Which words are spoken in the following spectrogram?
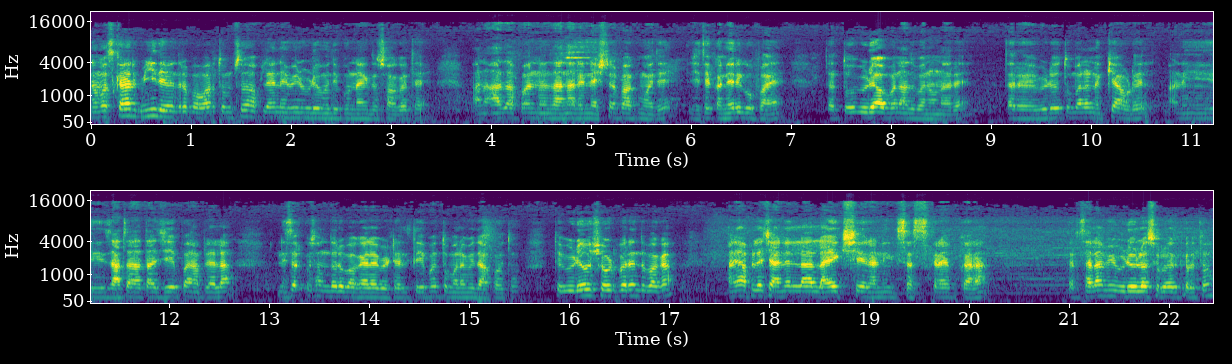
नमस्कार मी देवेंद्र पवार. तुमचं आपल्या नवीन व्हिडिओमध्ये पुन्हा एकदा स्वागत आहे. आणि आज आपण जाणार आहे नॅशनल पार्कमध्ये जिथे कनेरी गुफा आहे. तर तो व्हिडिओ आपण आज बनवणार आहे. तर व्हिडिओ तुम्हाला नक्की आवडेल. आणि जाता जाता जे पण आपल्याला निसर्ग सौंदर्य बघायला भेटेल ते पण तुम्हाला मी दाखवतो. तर व्हिडिओ शेवटपर्यंत बघा. आणि आपल्या चॅनलला लाईक शेअर आणि सबस्क्राईब करा. तर चला मी व्हिडिओला सुरुवात करतो.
